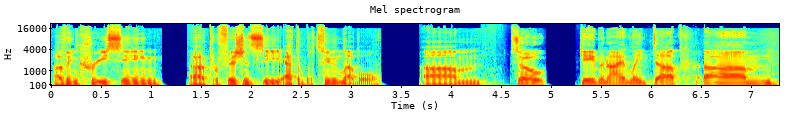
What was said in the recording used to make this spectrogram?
of increasing uh, proficiency at the platoon level. Um, so Gabe and I linked up. Um,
